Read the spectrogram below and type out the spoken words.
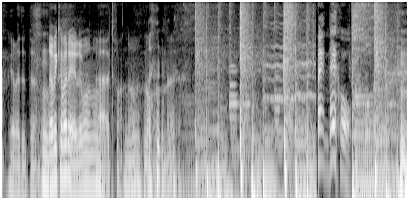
jag vet inte. Ja, vilka var det? Det var någon... Jag vet fan. Någon, någon, eh. Pendejo! Mm.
